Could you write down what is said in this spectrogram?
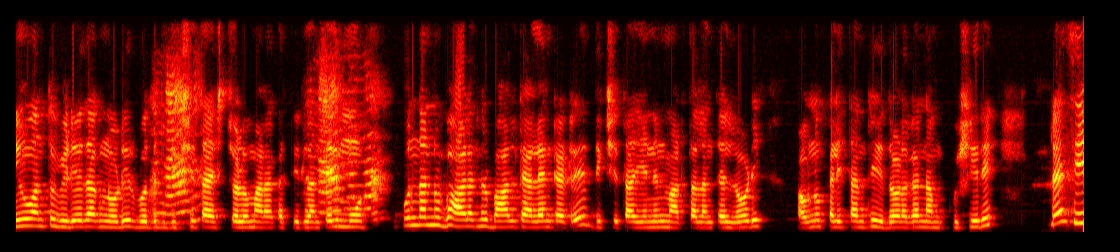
ನೀವು ಅಂತೂ ವಿಡಿಯೋದಾಗ ನೋಡಿರ್ಬೋದ್ರಿ ದೀಕ್ಷಿತಾ ಎಷ್ಟ್ ಚಲೋ ಮಾಡಾಕತ್ತಿದ್ಲ ಅಂತೇಳಿ ಮೂ ಕುಂದನ್ನು ಭಾಳ ಅಂದ್ರೆ ಭಾಳ ಟ್ಯಾಲೆಂಟೆಡ್ ರೀ, ದೀಕ್ಷಿತಾ ಏನೇನ್ ಮಾಡ್ತಾಳ ಅಂತೇಳಿ ನೋಡಿ ಅವನು ಕಲಿತಾನ್ರಿ, ಇದ್ರೊಳಗ ನಮ್ಗೆ ಖುಷಿ ರೀ. ಫ್ರೆಂಡ್ಸ್ ಈ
